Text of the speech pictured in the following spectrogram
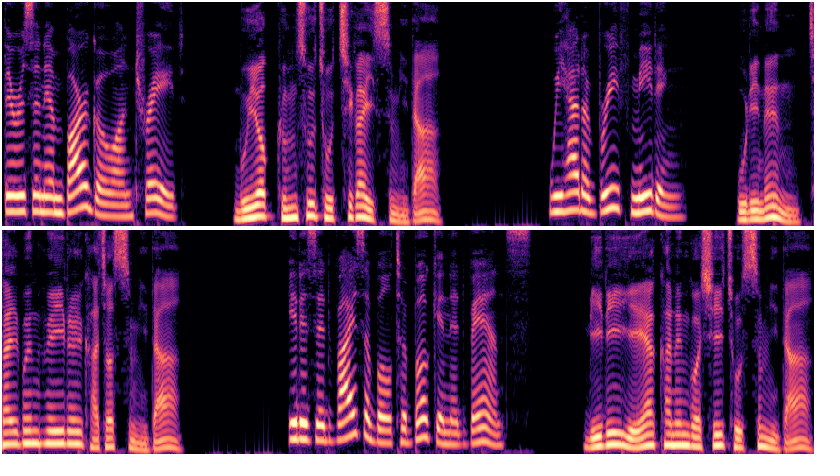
There is an embargo on trade. 무역 금수 조치가 있습니다. We had a brief meeting. 우리는 짧은 회의를 가졌습니다. It is advisable to book in advance. 미리 예약하는 것이 좋습니다.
